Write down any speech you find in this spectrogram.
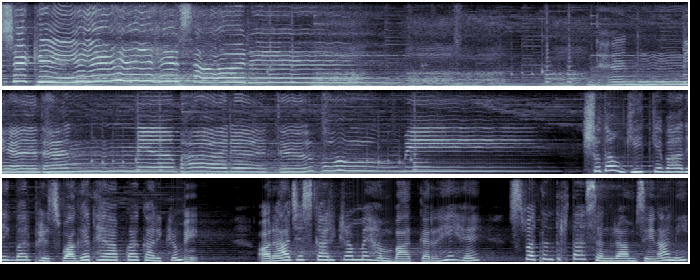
देश के सारे। धन्य धन्य भारत भूमि। श्रोताओं, गीत के बाद एक बार फिर स्वागत है आपका कार्यक्रम में। और आज इस कार्यक्रम में हम बात कर रहे हैं स्वतंत्रता संग्राम सेनानी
